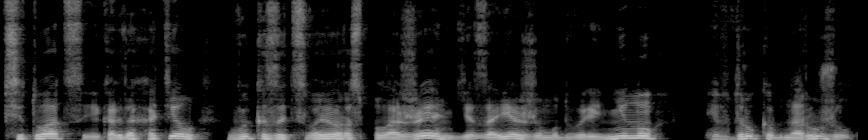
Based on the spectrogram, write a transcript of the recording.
в ситуации, когда хотел выказать свое расположение заезжему дворянину и вдруг обнаружил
